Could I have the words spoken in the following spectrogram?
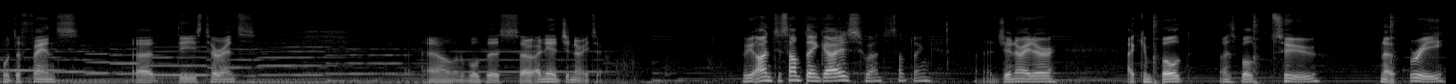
for defense. Uh, these turrets. I'm gonna build this. So I need a generator. We're onto something, guys. We're onto something. A generator. I can build. Let's build two. No, three.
